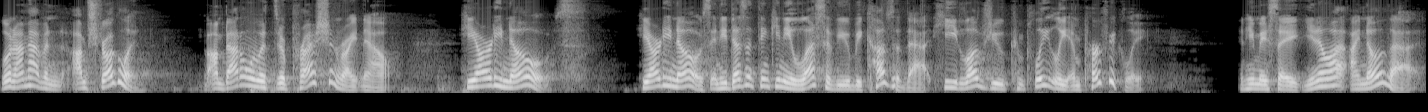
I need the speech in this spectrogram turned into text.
Lord, I'm having, I'm struggling. I'm battling with depression right now. He already knows. He already knows. And He doesn't think any less of you because of that. He loves you completely and perfectly. And He may say, you know what? I know that.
